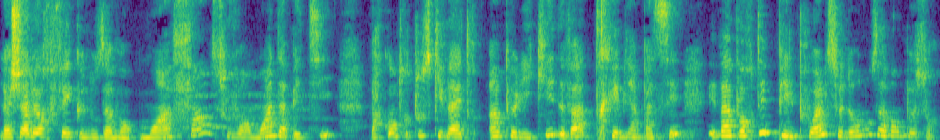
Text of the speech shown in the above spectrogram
La chaleur fait que nous avons moins faim, souvent moins d'appétit. Par contre, tout ce qui va être un peu liquide va très bien passer et va apporter pile poil ce dont nous avons besoin.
